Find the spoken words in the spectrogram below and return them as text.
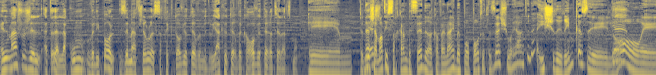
אל משהו של, אתה יודע, לקום וליפול, זה מאפשר לו לשחק טוב יותר ומדויק יותר וקרוב יותר אצל עצמו. אמ, אתה יודע, שאמרתי שחקן בסדר, הכוונה היא בפרופורציות לזה שהוא היה, אתה יודע, איש שרירים כזה, לא... כן. אה,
